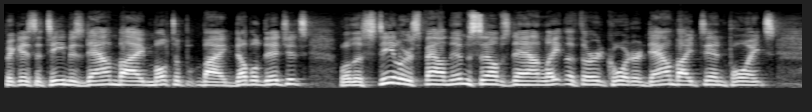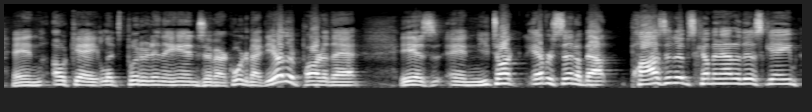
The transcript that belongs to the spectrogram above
because the team is down by multiple by double digits. Well, the Steelers found themselves down late in the third quarter, down by 10 points, and okay, let's put it in the hands of our quarterback. The other part of that is, and you talked Everson about positives coming out of this game.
